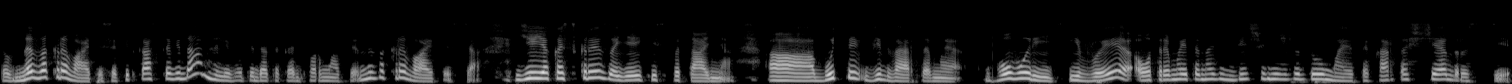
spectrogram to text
Тобто не закривайтеся. Підказка від ангелів, от іде така інформація, не закривайтеся. Є якась криза, є якісь питання. А, Будьте відвертими, говоріть, і ви отримаєте навіть більше, ніж ви думаєте. Карта щедрості,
